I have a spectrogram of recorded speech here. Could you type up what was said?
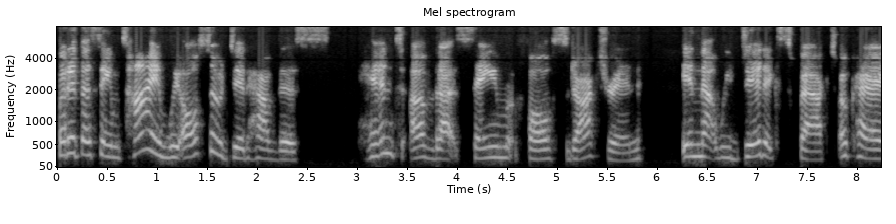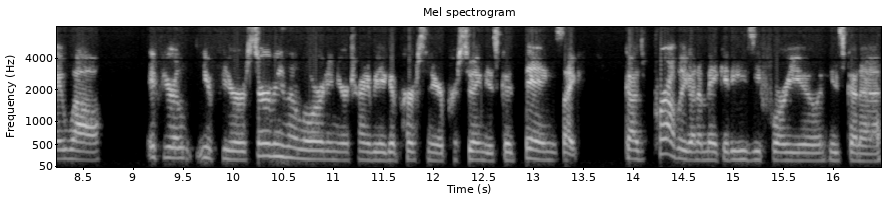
But at the same time, we also did have this hint of that same false doctrine in that we did expect, okay, well, if you're if you're serving the Lord and you're trying to be a good person, you're pursuing these good things, like God's probably going to make it easy for you and he's going to,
